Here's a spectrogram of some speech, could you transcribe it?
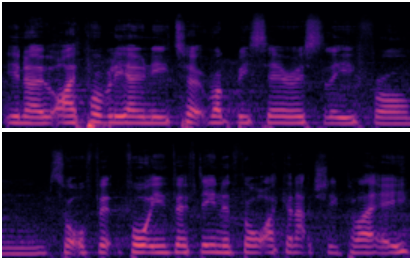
you know, I probably only took rugby seriously from sort of fi- 14, 15 and thought I can actually play.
